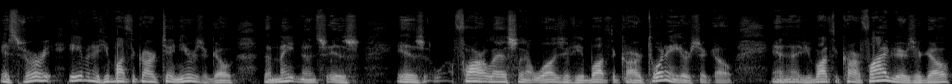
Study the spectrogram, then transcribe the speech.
It's very even if you bought the car ten years ago, the maintenance is is far less than it was if you bought the car 20 years ago. And if you bought the car five years ago,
